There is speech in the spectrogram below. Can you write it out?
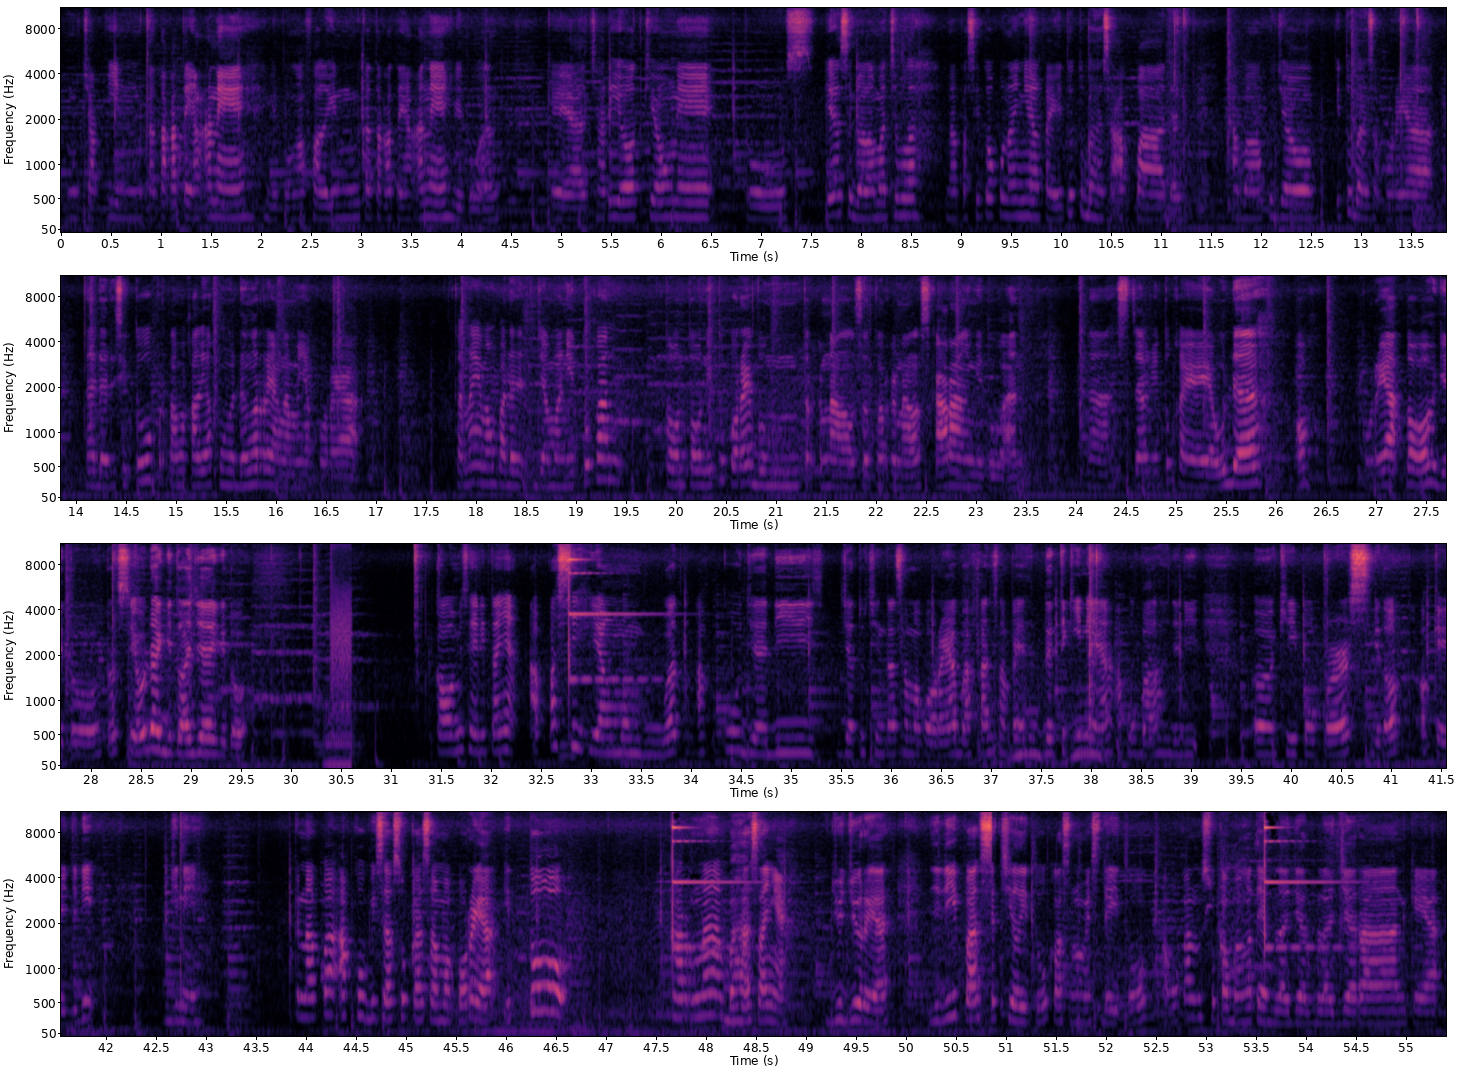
ngucapin kata-kata yang aneh gitu, ngafalin kata-kata yang aneh gitu kan. Kayak chariot, kyongne, terus ya segala macem lah. Nah pas itu aku nanya kayak itu tuh bahasa apa dan abang aku jawab itu bahasa Korea. Nah dari situ pertama kali aku ngedenger yang namanya Korea. Karena emang pada zaman itu kan tahun-tahun itu Korea belum terkenal seterkenal sekarang gitu kan. Nah sejak itu kayak ya udah oh Korea toh gitu. Terus ya udah gitu aja gitu. Kalau misalnya ditanya apa sih yang membuat aku jadi jatuh cinta sama Korea bahkan sampai detik ini ya aku malah jadi uh, K-popers gitu. Oke, jadi gini. Kenapa aku bisa suka sama Korea itu karena bahasanya. Jujur ya. Jadi pas kecil itu kelas 6 SD itu, aku kan suka banget ya belajar-belajaran kayak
